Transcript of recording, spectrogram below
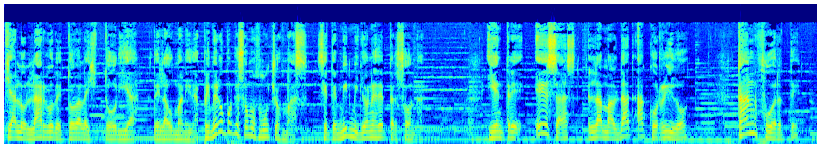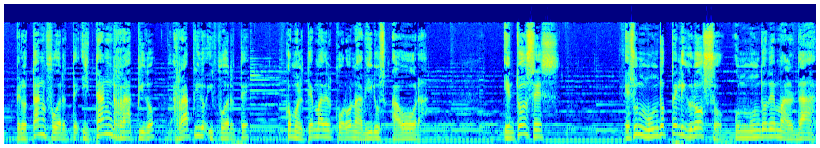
que a lo largo de toda la historia de la humanidad. Primero porque somos muchos más, 7 mil millones de personas. Y entre esas la maldad ha corrido tan fuerte, pero tan fuerte y tan rápido, rápido y fuerte, como el tema del coronavirus ahora. Y entonces es un mundo peligroso, un mundo de maldad.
